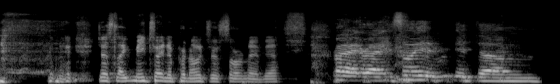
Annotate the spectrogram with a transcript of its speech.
Just like me trying to pronounce your surname, yeah. Right, right. So it it um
